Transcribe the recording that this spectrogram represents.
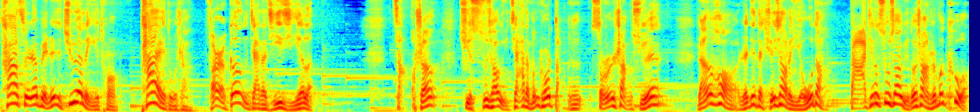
他虽然被人家撅了一通，态度上反而更加的积极了。早上去苏小雨家的门口等，送人上学，然后人家在学校里游荡，打听苏小雨都上什么课，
